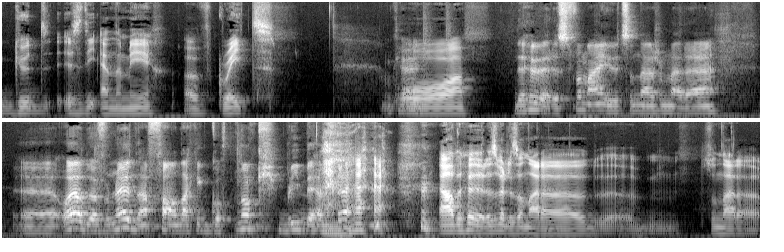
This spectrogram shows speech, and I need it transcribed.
Good is the enemy of great. Okay. Og Det høres for meg ut som det er sånn derre Uh, Å ja, du er fornøyd? Nei, faen, det er ikke godt nok. Bli bedre. Ja, det høres veldig sånn derre Sånn derre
